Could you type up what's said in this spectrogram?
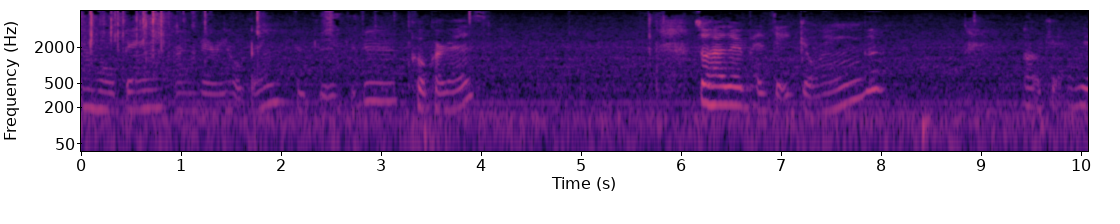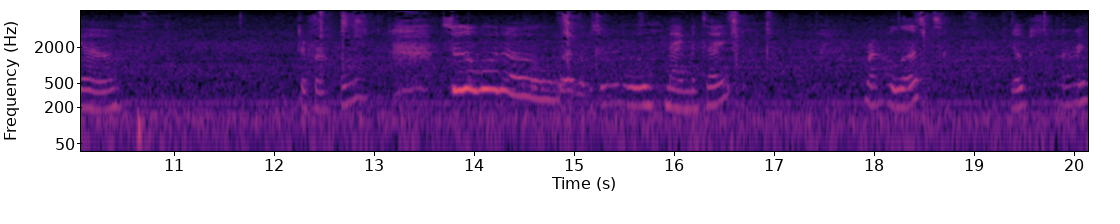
I'm hoping. I'm very hoping. Do, do, do, do. Card guys. So how's everybody's day going? Okay, we have the one. Sudowoodo! Magmatite. Rowlet. Oops, alright.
